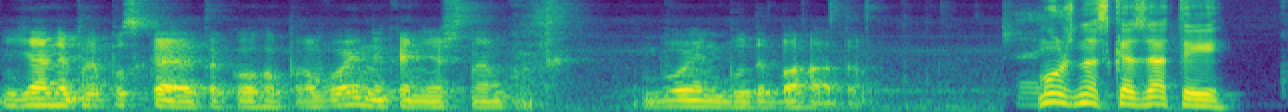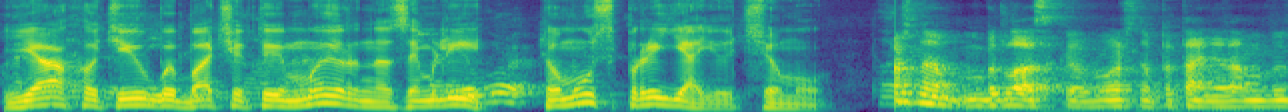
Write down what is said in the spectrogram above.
Я не припускаю такого про воїни, звісно, воїн буде багато. Можна сказати, я хотів би бачити мир на землі, тому сприяю цьому. Можна, будь ласка, можна питання? Там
